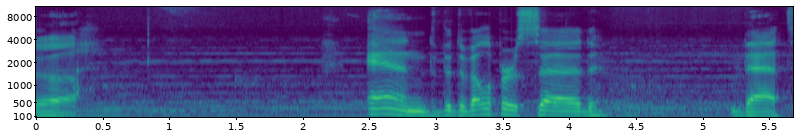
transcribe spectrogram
Ugh. And the developers said that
